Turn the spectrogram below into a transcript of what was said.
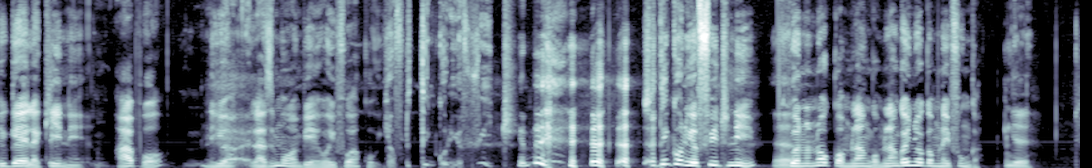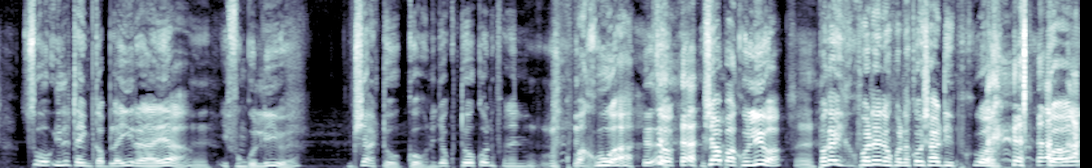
yugae lakini hapo niyo, lazima uambie waifu wako you have to think on your feet so think on your feet ni Yeah. yeah. kwa mlango mlango yenyu mnaifunga yeah. So ile time kabla hii raya Yeah. ifunguliwe mshatoko. Unajua kutoko nikufanya nini? Kupakua. So ushapakuliwa mpaka ikikupata inakupata ushadip kwa, kwa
